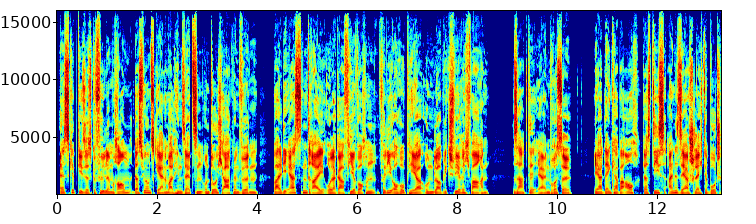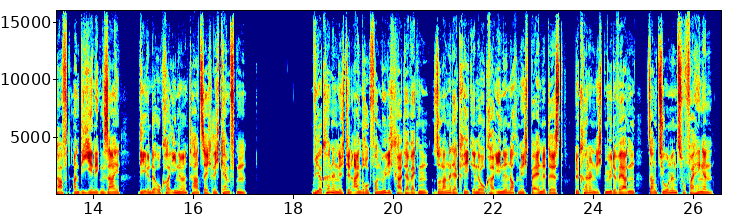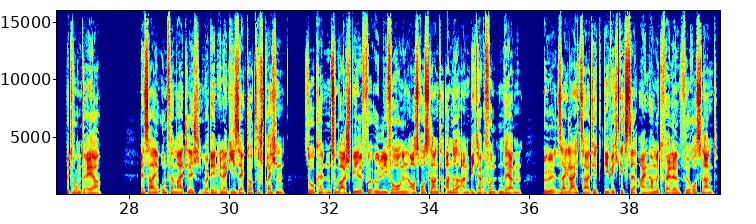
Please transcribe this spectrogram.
Es gibt dieses Gefühl im Raum, dass wir uns gerne mal hinsetzen und durchatmen würden, weil die ersten drei oder gar vier Wochen für die Europäer unglaublich schwierig waren, sagte er in Brüssel. Er denke aber auch, dass dies eine sehr schlechte Botschaft an diejenigen sei, die in der Ukraine tatsächlich kämpften. Wir können nicht den Eindruck von Müdigkeit erwecken, solange der Krieg in der Ukraine noch nicht beendet ist. Wir können nicht müde werden, Sanktionen zu verhängen, betonte er. Es sei unvermeidlich, über den Energiesektor zu sprechen. So könnten zum Beispiel für Öllieferungen aus Russland andere Anbieter gefunden werden. Öl sei gleichzeitig die wichtigste Einnahmequelle für Russland.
